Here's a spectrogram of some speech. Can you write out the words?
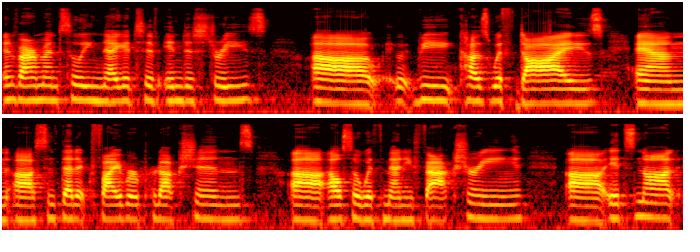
environmentally negative industries uh, because with dyes and uh, synthetic fiber productions, uh, also with manufacturing. Uh, it's not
